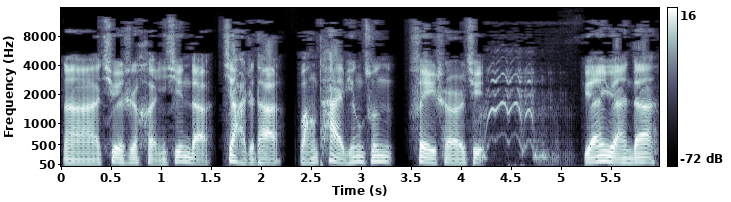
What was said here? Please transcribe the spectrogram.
那却是狠心的驾着他往太平村飞驰而去。远远的，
